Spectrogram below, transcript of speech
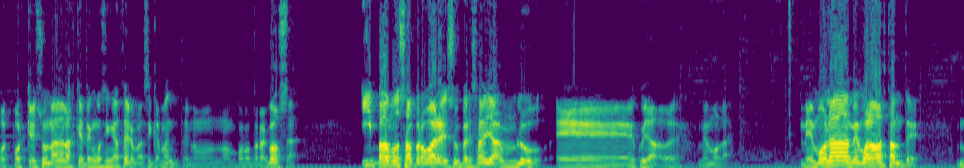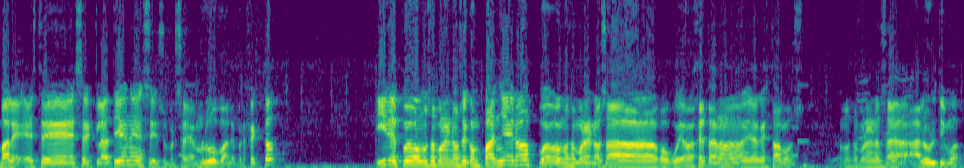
Pues porque es una de las que tengo sin hacer, básicamente, no, por otra cosa. Y vamos a probar el Super Saiyan Blue. Eh, cuidado, eh, me mola. Me mola, me mola bastante. Vale, este es el que tiene, sí, Super Saiyan Blue, vale, perfecto. Y después vamos a ponernos de compañeros, pues vamos a ponernos a Goku y a Vegeta, ¿no? Ya que estamos. Vamos a ponernos al último.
